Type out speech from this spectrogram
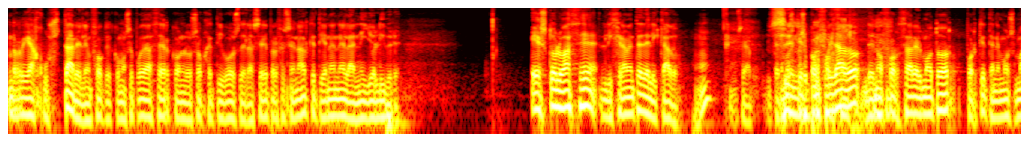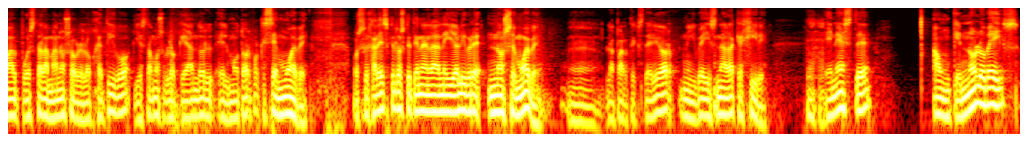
reajustar el enfoque como se puede hacer con los objetivos de la serie profesional que tienen el anillo libre. Esto lo hace ligeramente delicado. O sea, tenemos que ir con cuidado de no forzar el motor porque tenemos mal puesta la mano sobre el objetivo y estamos bloqueando el, motor porque se mueve. Os fijaréis que los que tienen el anillo libre no se mueve eh, la parte exterior ni veis nada que gire. En este, aunque no lo veis,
